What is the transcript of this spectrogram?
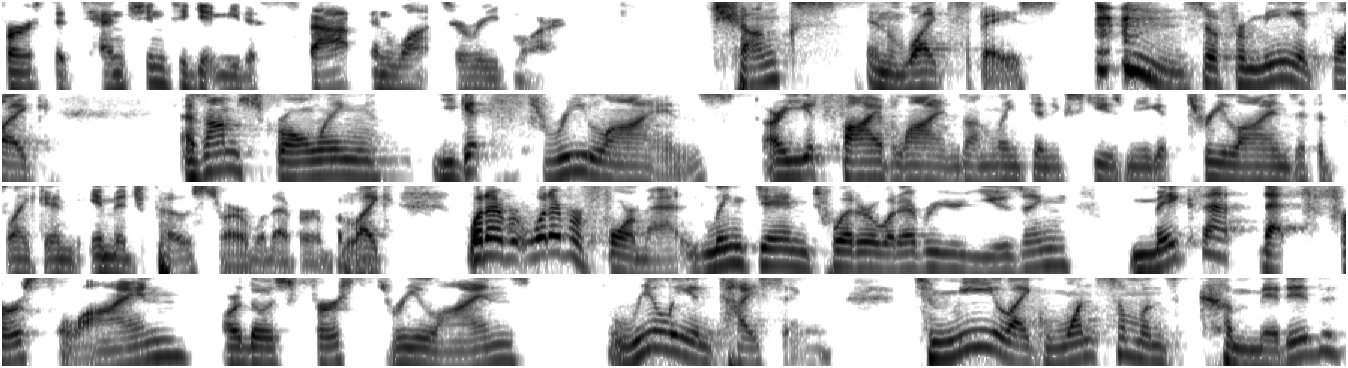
first attention to get me to stop and want to read more? Chunks and white space. so for me, it's like, as I'm scrolling, you get three lines, or you get five lines on LinkedIn, excuse me. You get three lines if it's like an image post or whatever. But mm-hmm. like whatever, whatever format, LinkedIn, Twitter, whatever you're using, make that that first line or those first three lines really enticing. To me, like once someone's committed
